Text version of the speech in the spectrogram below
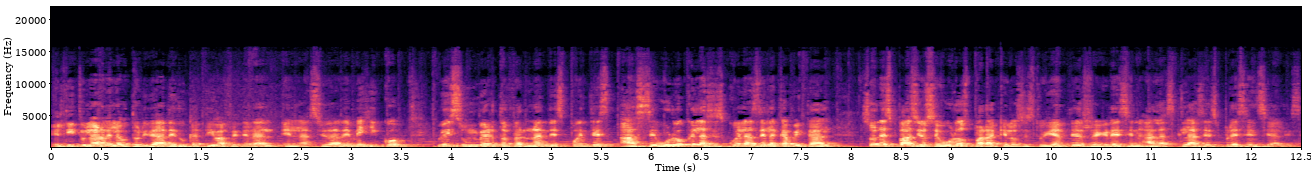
El titular de la Autoridad Educativa Federal en la Ciudad de México, Luis Humberto Fernández Puentes, aseguró que las escuelas de la capital son espacios seguros para que los estudiantes regresen a las clases presenciales,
